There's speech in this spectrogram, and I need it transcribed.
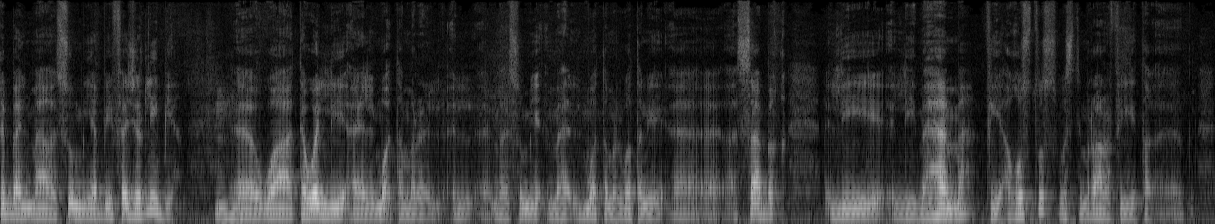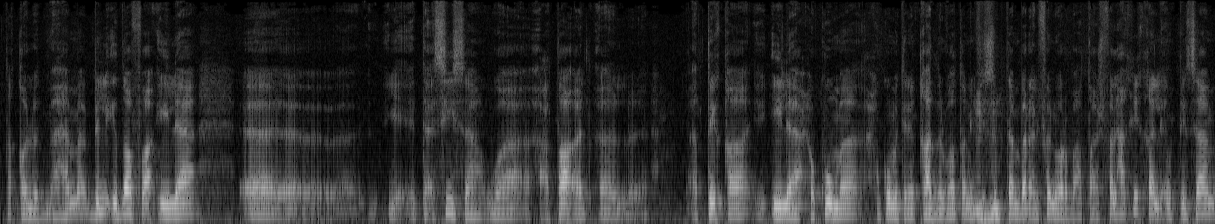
قبل ما سمي بفجر ليبيا. وتولي المؤتمر ما سمي المؤتمر الوطني آه، السابق لمهامة في أغسطس واستمراره في تقلد مهامة بالإضافة إلى آه، تأسيسه وإعطاء الثقة إلى حكومة حكومة الإنقاذ الوطني في سبتمبر 2014 فالحقيقة الانقسام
